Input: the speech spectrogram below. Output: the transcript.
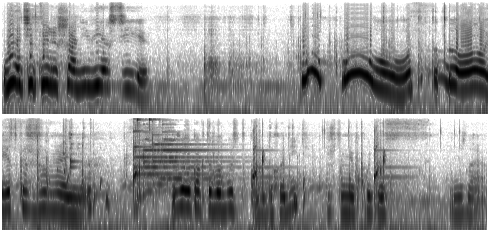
У меня четыре шани версии. У-у, вот это да, я скажу реально. Нужно как-то быстро доходить, потому что у меня какой-то Не знаю.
